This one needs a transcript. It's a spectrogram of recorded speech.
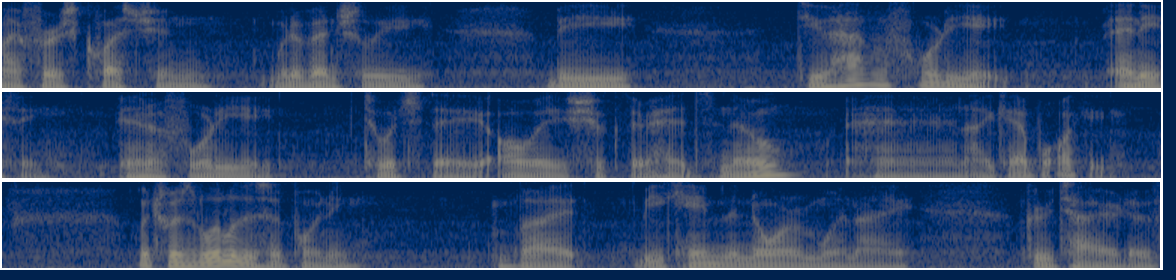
my first question would eventually be Do you have a 48? Anything in a 48? To which they always shook their heads no, and I kept walking, which was a little disappointing, but became the norm when I grew tired of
